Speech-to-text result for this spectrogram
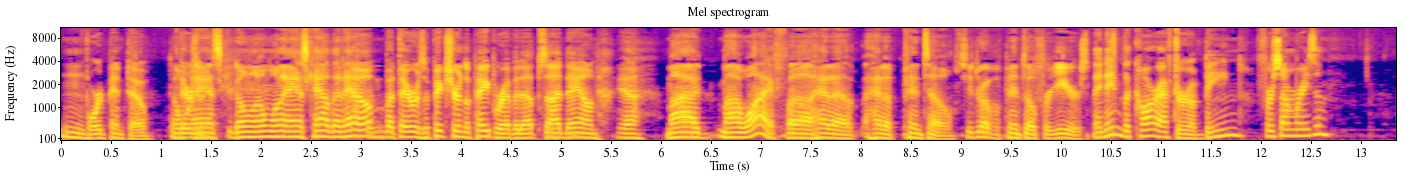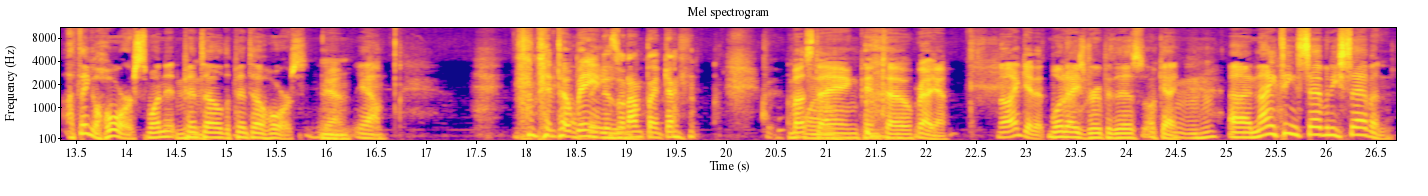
Hmm. Ford Pinto. Don't want to ask. Don't want to ask how that happened. No, but there was a picture in the paper of it upside down. Yeah. My my wife uh, had a had a Pinto. She drove a Pinto for years. They named the car after a bean for some reason. I think a horse, wasn't it? Pinto, the Pinto horse. Yeah. Mm, yeah. Pinto bean is what I'm thinking. Mustang, Pinto. Right. Yeah. No, I get it. What age group is this? Okay. Uh, 1977.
